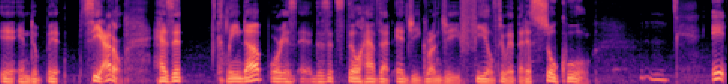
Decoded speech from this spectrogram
in, in, Du- i Seattle? Has it cleaned up or is does it still have that edgy, grungy feel to it that is so cool? It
